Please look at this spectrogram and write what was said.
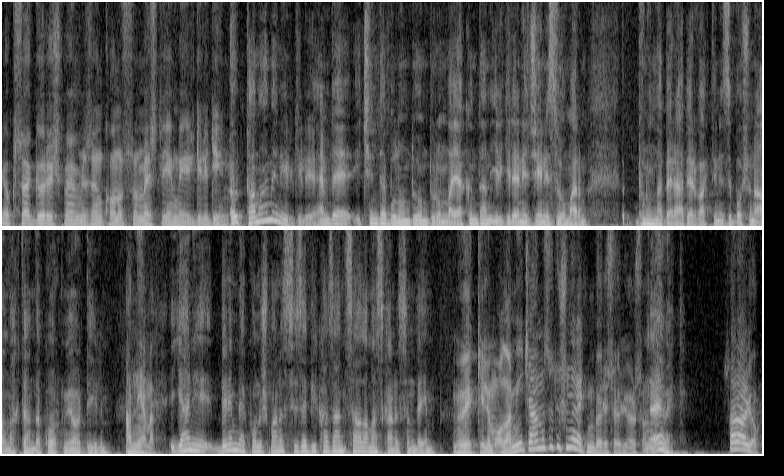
Yoksa görüşmemizin konusu mesleğimle ilgili değil mi? Tamamen ilgili hem de içinde bulunduğum durumla yakından ilgileneceğinizi umarım. Bununla beraber vaktinizi boşuna almaktan da korkmuyor değilim. Anlayamadım. Yani benimle konuşmanız size bir kazanç sağlamaz kanısındayım. Müvekkilim olamayacağınızı düşünerek mi böyle söylüyorsunuz? Evet. Zarar yok.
